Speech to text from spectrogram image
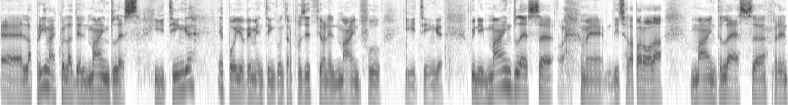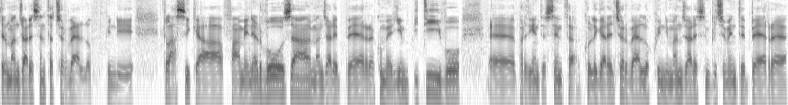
eh, la prima è quella del mindless eating e poi ovviamente in contrapposizione il mindful eating. Quindi mindless, come dice la parola, mindless, praticamente il mangiare senza cervello, quindi classica fame nervosa, mangiare per, come riempitivo, eh, praticamente senza collegare il cervello, quindi mangiare semplicemente per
